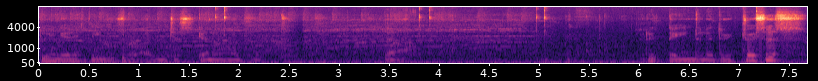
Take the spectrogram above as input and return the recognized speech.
doing anything so I'm just gonna have the retain the letter choices.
